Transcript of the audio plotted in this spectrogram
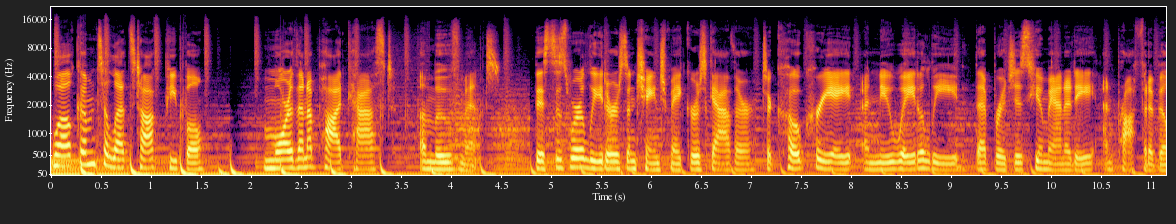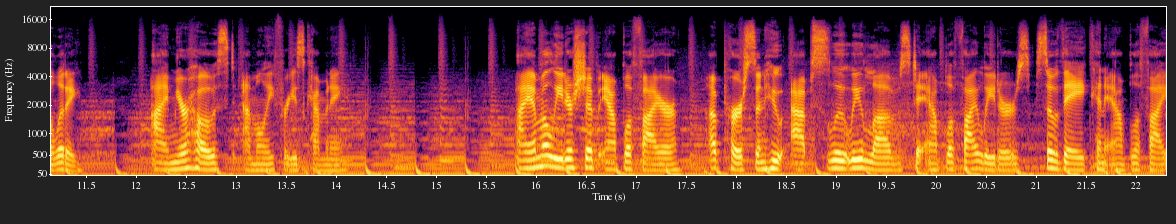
Welcome to Let's Talk People. More than a podcast, a movement. This is where leaders and changemakers gather to co create a new way to lead that bridges humanity and profitability. I'm your host, Emily Frieze-Kemeny. I am a leadership amplifier, a person who absolutely loves to amplify leaders so they can amplify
